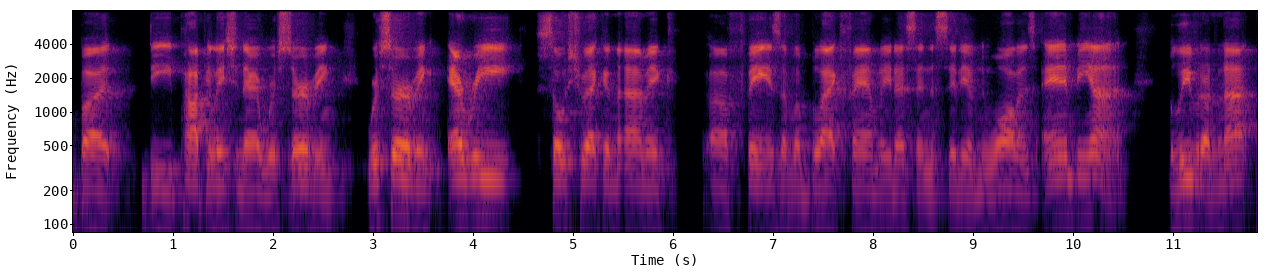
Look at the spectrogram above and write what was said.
but the population that we're serving, we're serving every socioeconomic uh, phase of a Black family that's in the city of New Orleans and beyond believe it or not,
